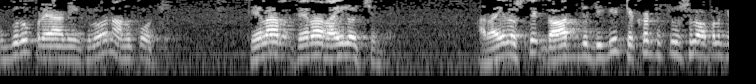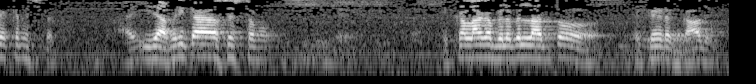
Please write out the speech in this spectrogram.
ముగ్గురు ప్రయాణికులు అని అనుకోవచ్చు. తీరా తీరా రైలు వచ్చింది. ఆ రైలు వస్తే గార్డు దిగి టికెట్ చూసి లోపలికి ఎక్కనిస్తాడు. ఇది అమెరికా సిస్టము. ఇక్కడలాగా బిలబిల్లాడుతూ ఎక్కేయడం కాదు.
